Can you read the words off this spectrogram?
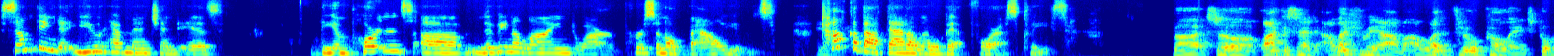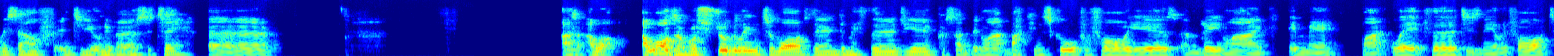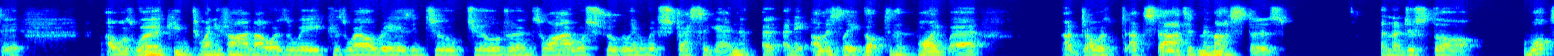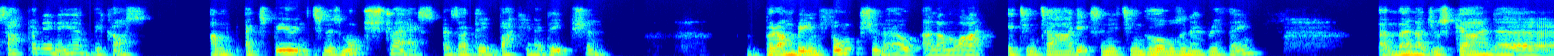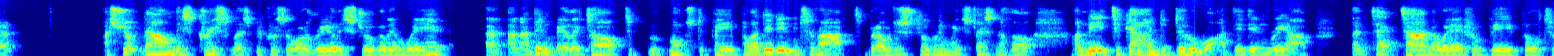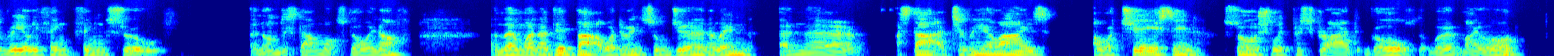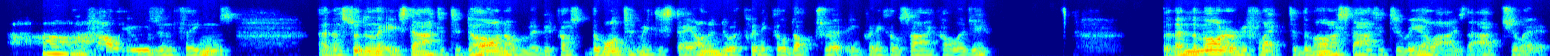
Something that you have mentioned is the importance of living aligned to our personal values. Talk about that a little bit for us, please. Right. So, like I said, I left rehab. I went through college, put myself into university. Uh, as I, I was, I was struggling towards the end of my third year because I'd been like back in school for four years and being like in my like late 30s, nearly 40. I was working 25 hours a week as well, raising two children. So I was struggling with stress again. And it honestly, it got to the point where I'd, I'd started my master's and I just thought, what's happening here? Because I'm experiencing as much stress as I did back in addiction. But I'm being functional and I'm like hitting targets and hitting goals and everything. And then I just kind of, I shut down this Christmas because I was really struggling with it and I didn't really talk to much to people. I did interact, but I was just struggling with stress. And I thought, I need to kind of do what I did in rehab and take time away from people to really think things through and understand what's going on. And then when I did that, I was doing some journaling and uh, I started to realize I was chasing socially prescribed goals that weren't my own, oh. and values and things. And I suddenly it started to dawn on me because they wanted me to stay on and do a clinical doctorate in clinical psychology. But then the more I reflected, the more I started to realize that actually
